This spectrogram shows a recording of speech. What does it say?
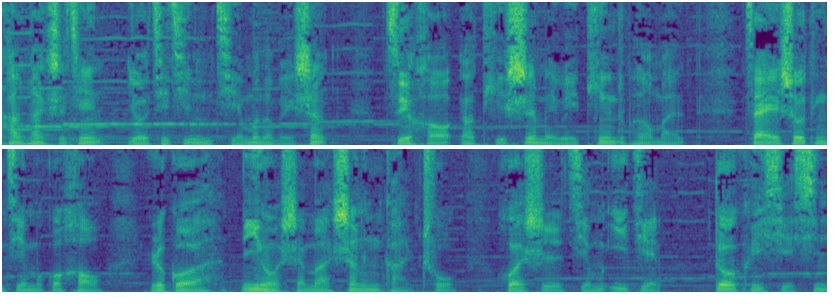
看看时间，又接近节目的尾声。最后要提示每位听众朋友们，在收听节目过后，如果您有什么生灵感触或是节目意见，都可以写信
